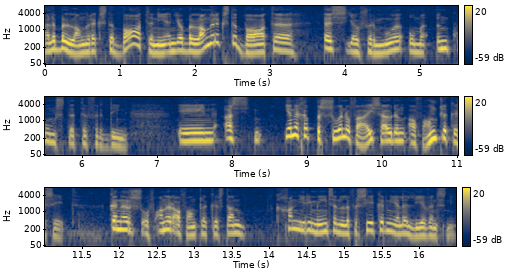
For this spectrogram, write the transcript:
hulle belangrikste bate nie. En jou belangrikste bate is jou vermoë om 'n inkomste te verdien. En as enige persoon of 'n huishouding afhanklikes het, kinders of ander afhanklikes, dan gaan hierdie mense en hulle verseker nie hulle lewens nie.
